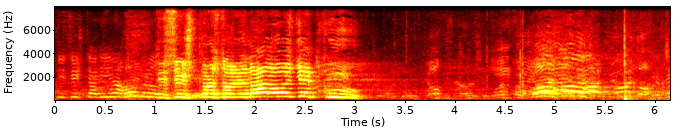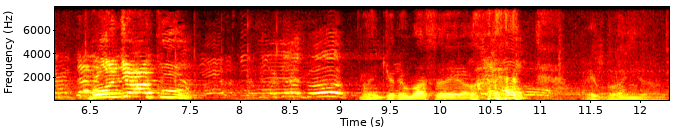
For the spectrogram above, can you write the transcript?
Ty jsi tady na hovno. Ty jsi prostě nemá, vole, dětku! Blonďáku! Mancho doma se jel. Neblonděl.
